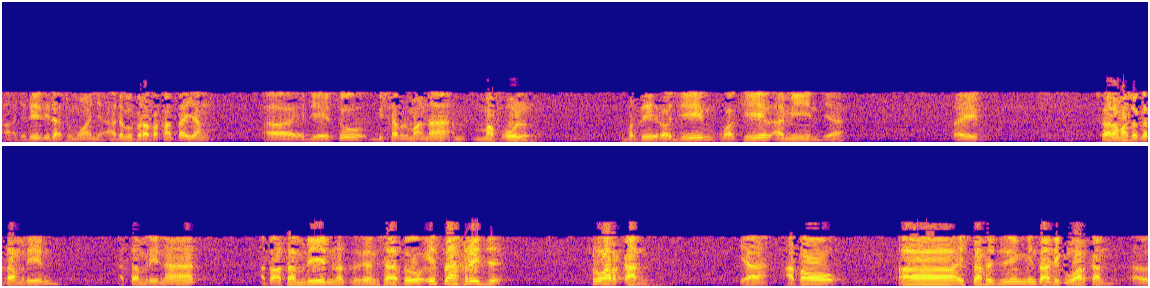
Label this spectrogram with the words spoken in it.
Nah, jadi tidak semuanya. Ada beberapa kata yang uh, dia itu bisa bermakna maf'ul. Seperti rojim wakil amin ya. Baik. Sekarang masuk ke tamrin atamrinat atau atamrin yang satu istakhrij keluarkan ya atau uh, istakhrij ini minta dikeluarkan uh,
